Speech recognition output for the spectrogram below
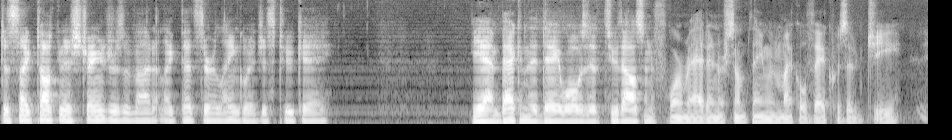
Just like talking to strangers about it, like that's their language is 2K. yeah. And back in the day, what was it, 2004 Madden or something, when Michael Vick was a G. Yeah,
